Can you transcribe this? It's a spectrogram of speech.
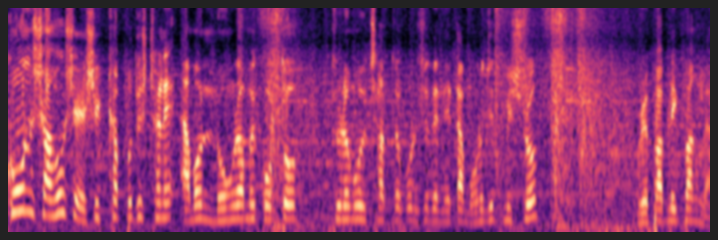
কোন সাহসে শিক্ষা প্রতিষ্ঠানে এমন নোংরামে করত তৃণমূল ছাত্র পরিষদের নেতা মনোজিৎ মিশ্র? রিপাবলিক বাংলা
